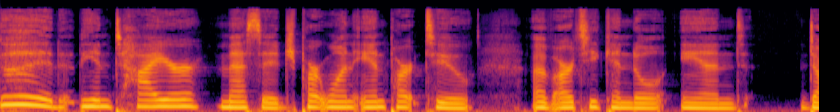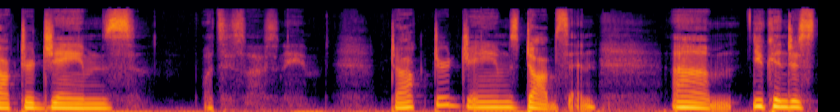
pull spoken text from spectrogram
good. The entire message, part one and part two of R.T. Kendall and Dr. James, what's his last name? Dr. James Dobson. Um, you can just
